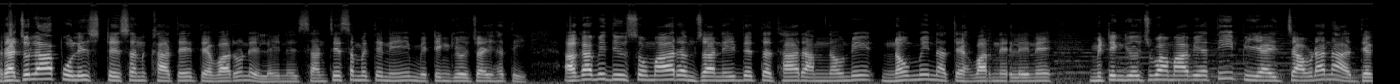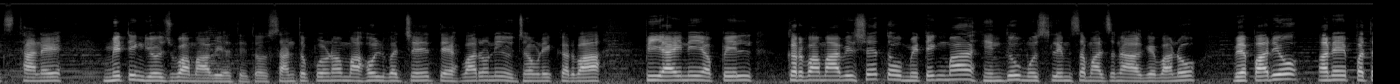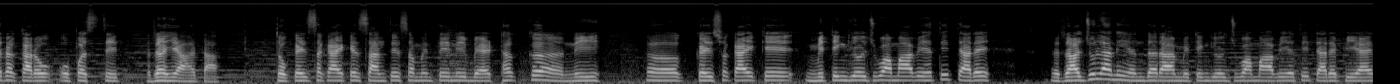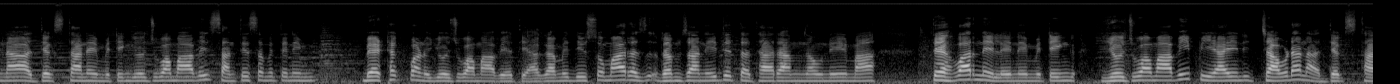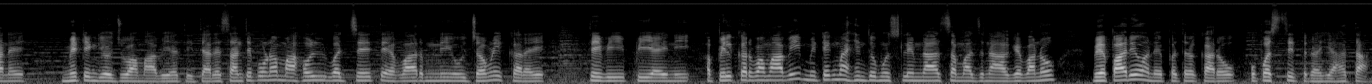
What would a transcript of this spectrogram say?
Rajula police station ખાતે તહેવારોને લઈને શાંતિ સમિતિની મિટિંગ યોજાઈ હતી. આગામી દિવસોમાં રમઝાન, ઈદ તથા રામનવમી, નવમીના તહેવારને લઈને મિટિંગ યોજવામાં આવી હતી. પીઆઈ ચાવડાના અધ્યક્ષ સ્થાને મિટિંગ યોજવામાં આવી હતી. તો શાંતિપૂર્ણ માહોલ વચ્ચે તહેવારોની ઉજવણી કરવા પીઆઈની અપીલ કરવામાં આવી છે. તો મિટિંગમાં હિન્દુ, મુસ્લિમ સમાજના આગેવાનો વેપારીઓ અને પત્રકારો ઉપસ્થિત રહ્યા હતા. તો કહી શકાય કે શાંતિ સમિતિની બેઠકની કહી શકાય કે મિટિંગ યોજવામાં આવી હતી ત્યારે રાજુલાની અંદર આ મિટિંગ યોજવામાં આવી હતી ત્યારે પીઆઈના અધ્યક્ષસ્થાને મિટિંગ યોજવામાં આવી. શાંતિ સમિતિની બેઠક પણ યોજવામાં આવી હતી. આગામી દિવસોમાં રમઝાન ઈદ તથા રામનવમીમાં તહેવારને લઈને મિટિંગ યોજવામાં આવી. પીઆઈ ચાવડાના અધ્યક્ષસ્થાને મિટિંગ યોજવામાં આવી હતી. ત્યારે શાંતિપૂર્ણ માહોલ વચ્ચે તહેવારની ઉજવણી કરાય તેવી પીઆઈની અપીલ કરવામાં આવી. મિટિંગમાં હિન્દુ મુસ્લિમના સમાજના આગેવાનો, વેપારીઓ અને પત્રકારો ઉપસ્થિત રહ્યા હતા.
